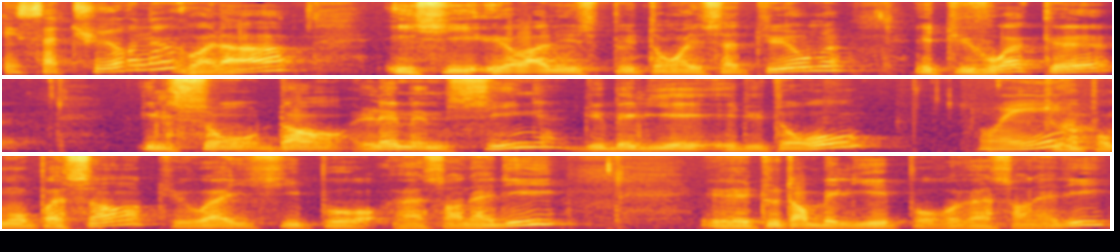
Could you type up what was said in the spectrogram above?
et Saturne. Voilà. Ici Uranus, Pluton et Saturne. Et tu vois que ils sont dans les mêmes signes du bélier et du taureau. Oui. Tu vois pour mon poisson, tu vois ici pour Vincent Nady, euh, tout en bélier pour Vincent Nady.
